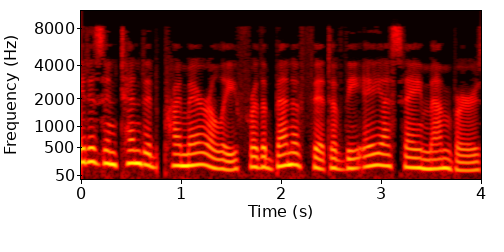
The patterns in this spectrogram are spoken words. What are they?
it is intended primarily for the benefit of the ASA members,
